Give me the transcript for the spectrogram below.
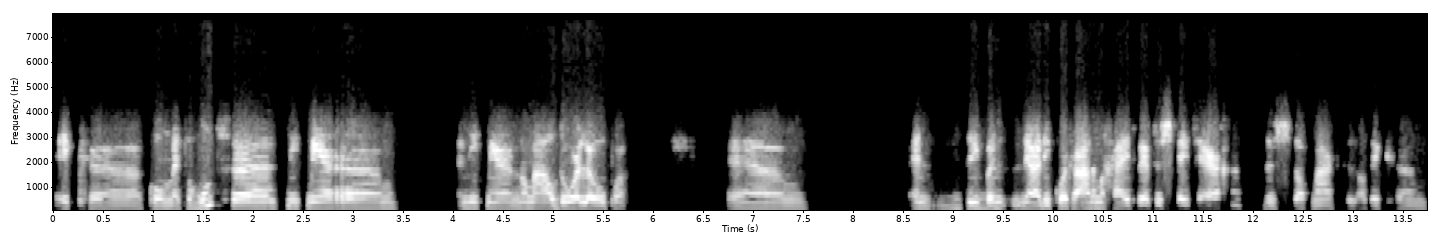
Ik uh, kon met de hond uh, niet, meer, uh, niet meer normaal doorlopen. En die, ja, die kortademigheid werd dus steeds erger. Dus dat maakte dat ik um,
